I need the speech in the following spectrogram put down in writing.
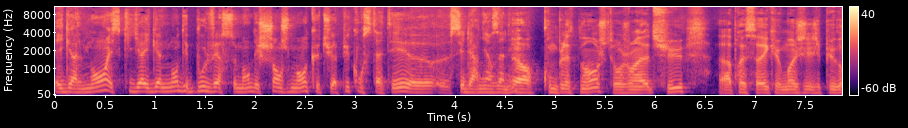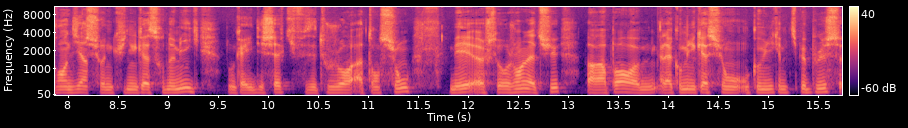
également? Est-ce qu'il y a également des bouleversements, des changements que tu as pu constater euh, ces dernières années? Alors complètement, je te rejoins là-dessus. Après, c'est vrai que moi, j'ai pu grandir sur une cuisine gastronomique, donc avec des chefs qui faisaient toujours attention. Mais euh, je te rejoins là-dessus par rapport euh, à la communication. On communique un petit peu plus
